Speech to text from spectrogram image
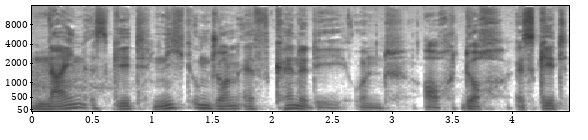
Nein, es geht nicht um John F. Kennedy und auch doch, es geht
